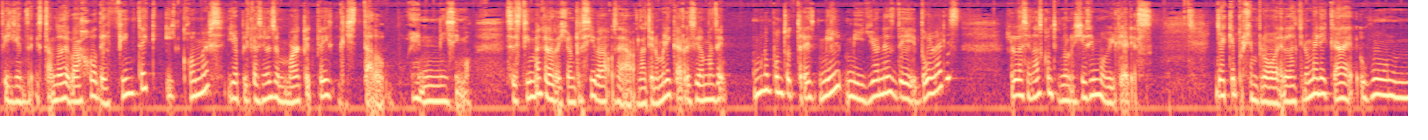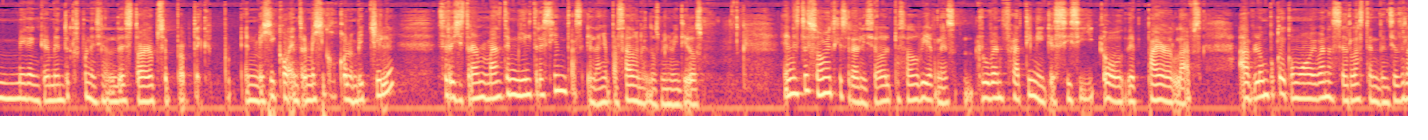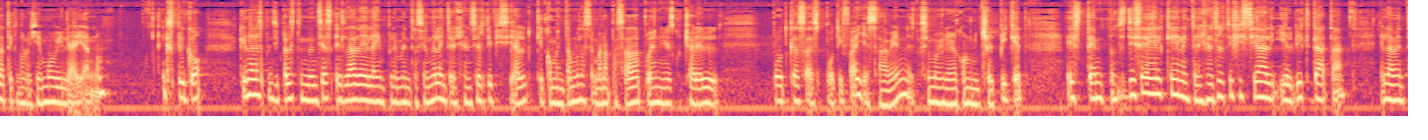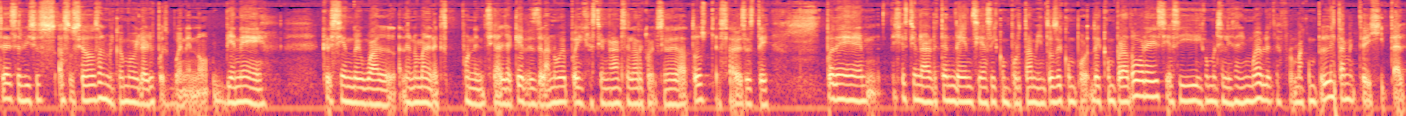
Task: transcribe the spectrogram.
fíjense, estando debajo de fintech, e-commerce y aplicaciones de marketplace listado. Buenísimo. Se estima que la región reciba, o sea, Latinoamérica reciba más de 1.3 mil millones de dólares relacionados con tecnologías inmobiliarias. Ya que, por ejemplo, en Latinoamérica hubo un mega incremento exponencial de startups de PropTech. En México, entre México, Colombia y Chile, se registraron más de 1.300 el año pasado, en el 2022. En este summit que se realizó el pasado viernes, Ruben Fratini, que es CEO de Pyre Labs, habló un poco de cómo iban a ser las tendencias de la tecnología inmobiliaria, ¿no? Explicó que una de las principales tendencias es la de la implementación de la inteligencia artificial que comentamos la semana pasada. Pueden ir a escuchar el podcast a Spotify, ya saben, Espacio Inmobiliario con Michelle Pickett. Este, entonces dice él que la inteligencia artificial y el Big Data en la venta de servicios asociados al mercado inmobiliario, pues bueno, ¿no? viene creciendo igual de una manera exponencial, ya que desde la nube pueden gestionarse la recolección de datos, ya sabes, este puede gestionar tendencias y comportamientos de, de compradores y así comercializar inmuebles de forma completamente digital.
